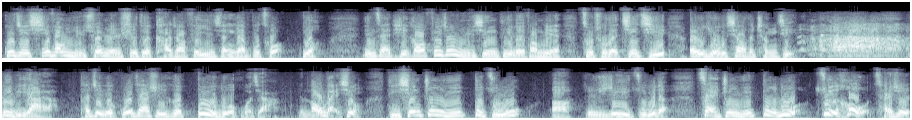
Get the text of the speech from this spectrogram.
估计西方女权人士对卡扎菲印象应该不错哟。您在提高非洲女性地位方面做出了积极而有效的成绩。利比亚呀，它这个国家是一个部落国家，老百姓得先忠于部族啊，就是这一族的，再忠于部落，最后才是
